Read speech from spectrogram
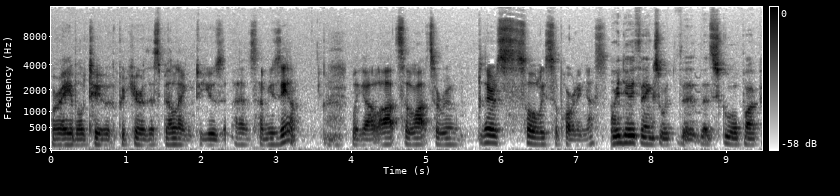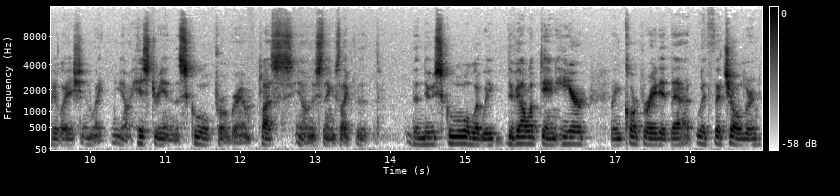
were able to procure this building to use as a museum. Uh-huh. We got lots and lots of room. They're solely supporting us. We do things with the, the school population, like, you know, history in the school program. Plus, you know, there's things like the, the new school that we developed in here, incorporated that with the children.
